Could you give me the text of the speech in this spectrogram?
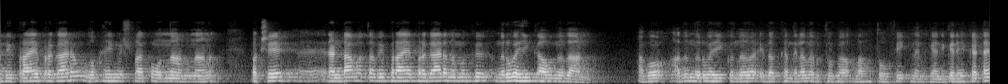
അഭിപ്രായ പ്രകാരം ലുഹയും ഇഷ്റാഖും ഒന്നാണെന്നാണ്. പക്ഷേ രണ്ടാമത്തെ അഭിപ്രായ പ്രകാരം നമുക്ക് നിർവഹിക്കാവുന്നതാണ്. അപ്പോൾ അത് നിർവഹിക്കുന്നത് ഇതൊക്കെ നിലനിർത്തുക അള്ളാഹു തോഫീക്ക് നൽകി അനുഗ്രഹിക്കട്ടെ.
